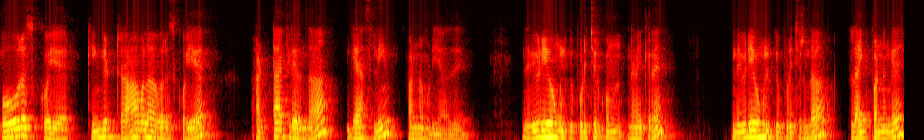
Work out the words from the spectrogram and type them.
போகிற ஸ்கொயர் கிங்கு ட்ராவல் ஆகிற ஸ்கொயர் அட்டாக்கில் இருந்தால் கேஸ்லிங் பண்ண முடியாது. இந்த வீடியோ உங்களுக்கு பிடிச்சிருக்குன்னு நினைக்கிறேன். இந்த வீடியோ உங்களுக்கு பிடிச்சிருந்தா லைக் பண்ணுங்கள்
